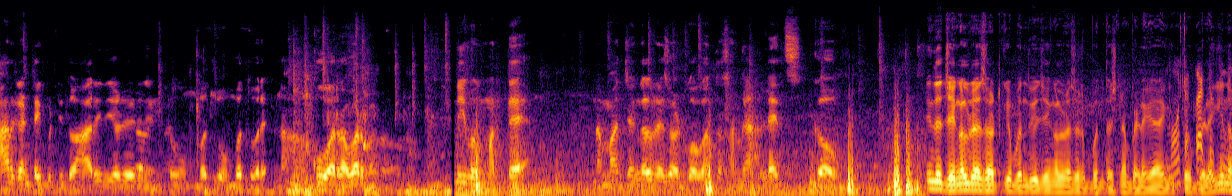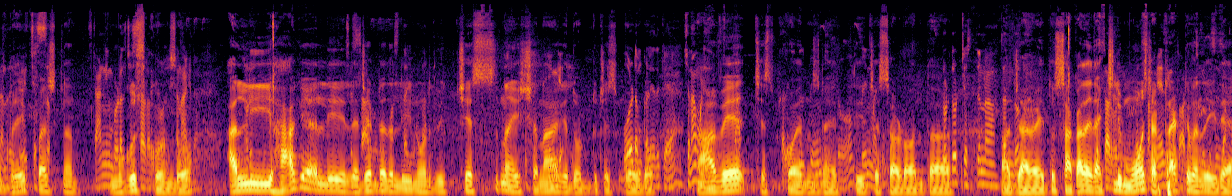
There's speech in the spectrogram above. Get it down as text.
ಆರು ಗಂಟೆಗೆ ಬಿಟ್ಟಿದ್ದು. ಆರಿಂದ ಏಳು ಏಳು ಎಂಟು ಒಂಬತ್ತು ಒಂಬತ್ತುವರೆ. ನಾಲ್ಕೂವರೆ ಅವರ್ ಇವಾಗ ಮತ್ತೆ ನಮ್ಮ ಜಂಗಲ್ ರೆಸಾರ್ಟ್ಗೆ ಹೋಗುವಂಥ ಸಮಯ. ಲೆಟ್ಸ್ ಗೋ ಇಂದ ಜಂಗಲ್ ರೆಸಾರ್ಟ್ಗೆ ಬಂದ್ವಿ. ಜಂಗಲ್ ರೆಸಾರ್ಟ್ಗೆ ಬಂದ ತಕ್ಷಣ ಬೆಳಗ್ಗೆ ಆಗಿತ್ತು. ಬೆಳಗಿನ ಬ್ರೇಕ್ಫಾಸ್ಟ್ನ ಮುಗಿಸ್ಕೊಂಡು ಅಲ್ಲಿ ಹಾಗೆ ಅಲ್ಲಿ ರೆಜೆಂಟದಲ್ಲಿ ನೋಡಿದ್ವಿ ಚೆಸ್ನ ಎಷ್ಟು ಚೆನ್ನಾಗಿ ದೊಡ್ಡ ಚೆಸ್ ಬೋರ್ಡು. ನಾವೇ ಚೆಸ್ ಕಾಯಿನ್ಸ್ನ ಎತ್ತಿ ಚೆಸ್ ಆಡೋ ಅಂತ ಜಾಗ ಇತ್ತು. ಸಖತ್ ಆ್ಯಕ್ಚುಲಿ ಮೋಸ್ಟ್ ಅಟ್ರಾಕ್ಟಿವ್ ಅಂದರೆ ಇದೆ.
